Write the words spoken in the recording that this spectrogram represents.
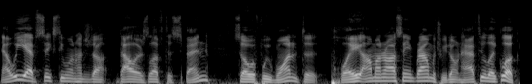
Now we have $6,100 left to spend. So if we wanted to play Amon-Ra St. Brown, which we don't have to, like, look,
